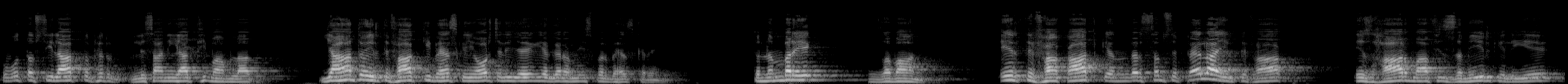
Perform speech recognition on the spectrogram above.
تو وہ تفصیلات تو پھر لسانیاتی معاملات۔ یہاں تو ارتفاق کی بحث کہیں اور چلی جائے گی اگر ہم اس پر بحث کریں گے۔ تو نمبر ایک، زبان۔ ارتفاقات کے اندر سب سے پہلا ارتفاق اظہار معافی ضمیر کے لیے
